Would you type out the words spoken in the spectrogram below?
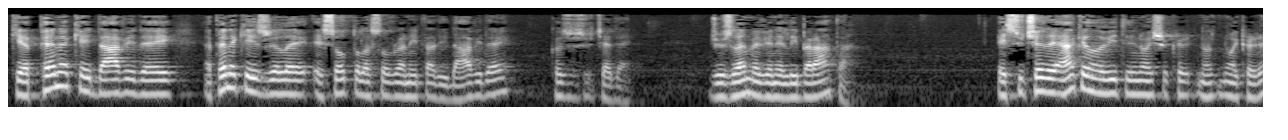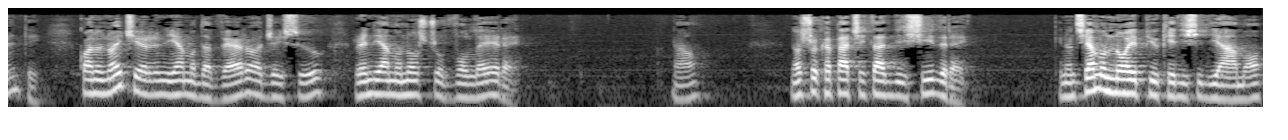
che appena che Davide, appena che Israele è sotto la sovranità di Davide, cosa succede? Gerusalemme viene liberata. E succede anche nella vita di noi, noi credenti. Quando noi ci rendiamo davvero a Gesù, rendiamo nostro volere, no? Nostra capacità di decidere che non siamo noi più che decidiamo,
